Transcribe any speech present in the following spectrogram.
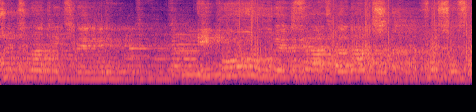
księżyc magiczny i północ światła nasza wyszuca.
